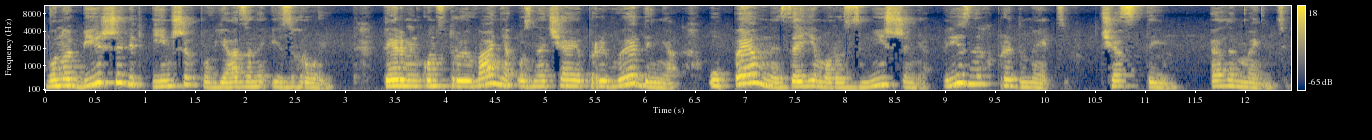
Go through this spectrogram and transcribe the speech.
Воно більше від інших пов'язане із грою. Термін конструювання означає приведення у певне взаєморозміщення різних предметів, частин, елементів.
